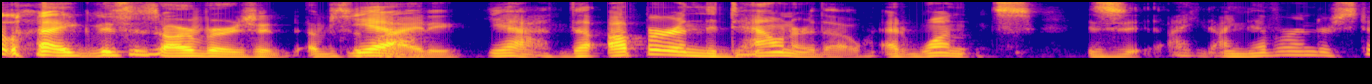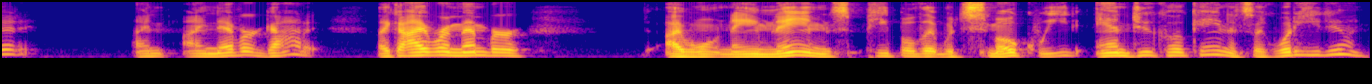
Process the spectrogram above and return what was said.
like this is our version of Yeah. sobriety. yeah. The upper and the downer though at once is I, I never understood it. I I never got it. Like I remember, I won't name names. People that would smoke weed and do cocaine. It's like, what are you doing?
